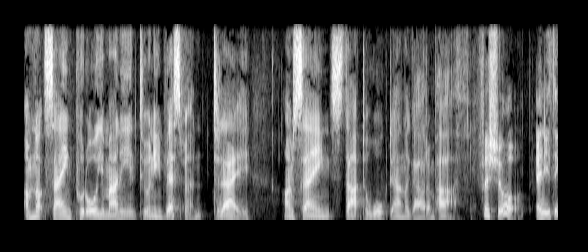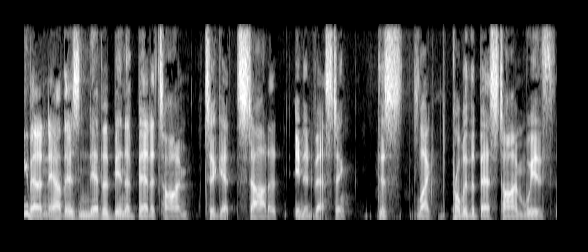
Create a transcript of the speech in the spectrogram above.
I'm not saying put all your money into an investment today. I'm saying start to walk down the garden path. For sure. And you think about it now, there's never been a better time to get started in investing. This like probably the best time with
